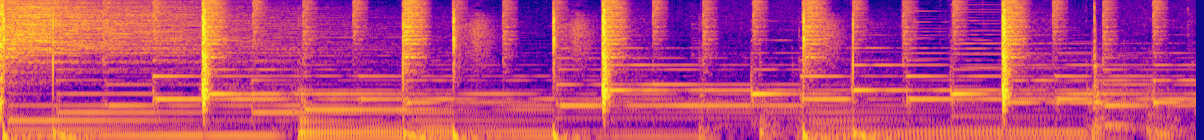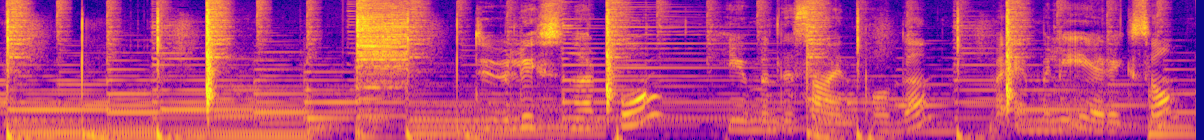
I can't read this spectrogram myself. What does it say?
Du lyssnar på Human Design-podden med Emily Eriksson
